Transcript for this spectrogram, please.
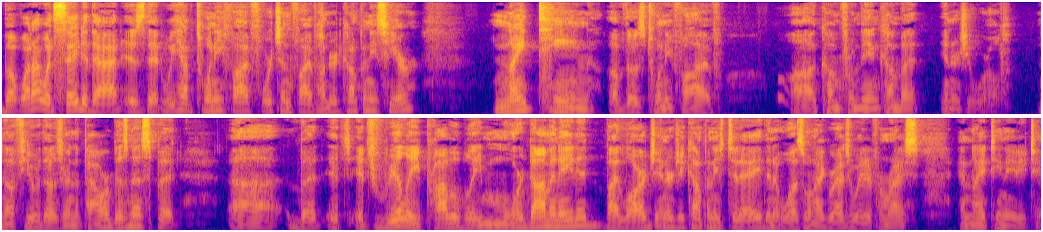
but what I would say to that is that we have 25 Fortune 500 companies here. 19 of those 25 uh, come from the incumbent energy world. Now, a few of those are in the power business, but uh, but it's it's really probably more dominated by large energy companies today than it was when I graduated from Rice in 1982.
